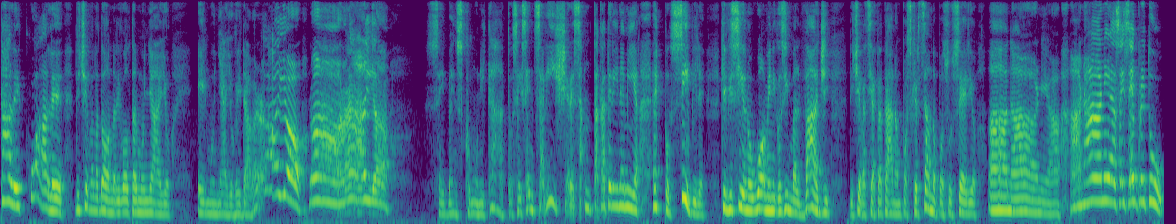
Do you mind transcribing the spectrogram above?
tale e quale, diceva la donna rivolta al mugnaio. E il mugnaio gridava: Raglio! No, raglio! Sei ben scomunicato, sei senza viscere, Santa Caterina mia. È possibile che vi siano uomini così malvagi? diceva zia Tatana un po' scherzando, un po' sul serio. Anania, Anania, sei sempre tu.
